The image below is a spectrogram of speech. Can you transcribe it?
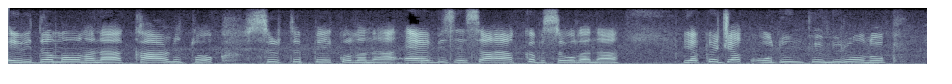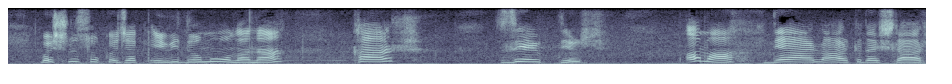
Evi damı olana, karnı tok, sırtı pek olana, elbisesi, ayakkabısı olana, yakacak odun kömürü olup başını sokacak evi damı olana kar zevktir. Ama değerli arkadaşlar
